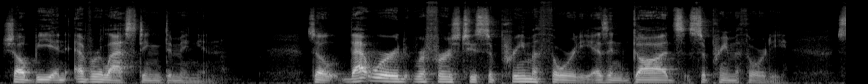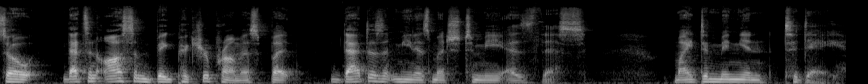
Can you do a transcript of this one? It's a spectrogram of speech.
shall be an everlasting dominion. So that word refers to supreme authority, as in God's supreme authority. So that's an awesome big picture promise, but that doesn't mean as much to me as this. My dominion today,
